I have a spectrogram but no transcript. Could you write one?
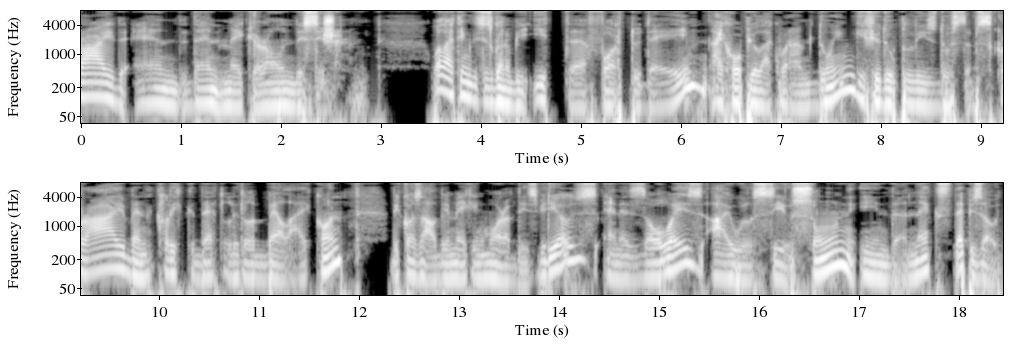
ride and then make your own decision. Well, I think this is gonna be it uh, for today. I hope you like what I'm doing. If you do, please do subscribe and click that little bell icon. because I'll be making more of these videos and as always I will see you soon in the next episode.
